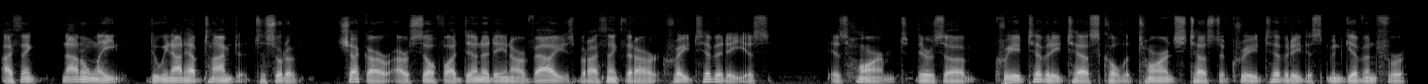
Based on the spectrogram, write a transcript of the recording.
I think not only do we not have time to, to sort of check our, our self identity and our values, but I think that our creativity is is harmed. There's a creativity test called the Torrance test of creativity that's been given for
